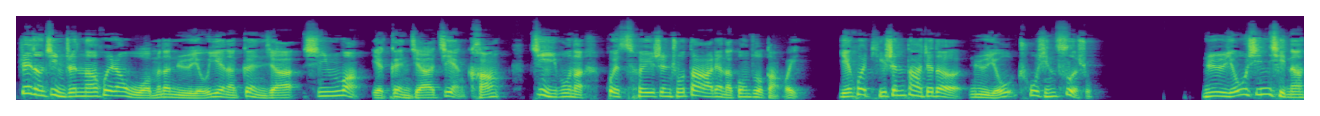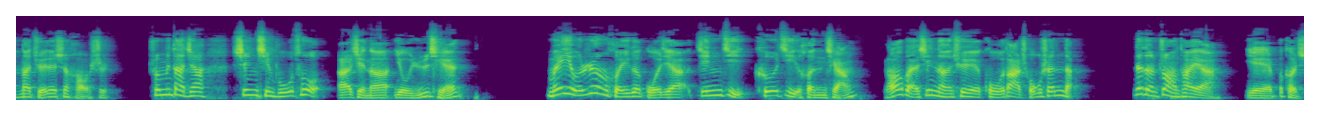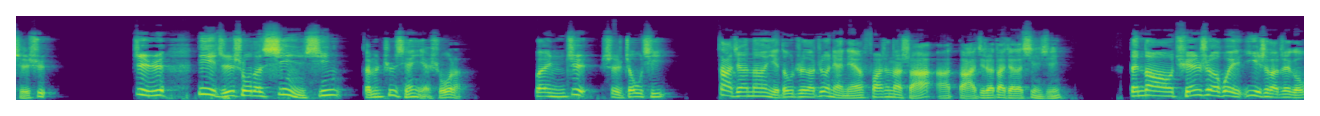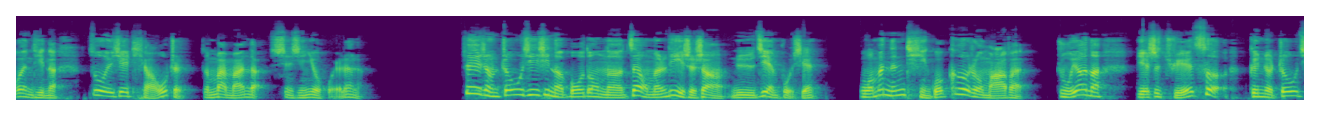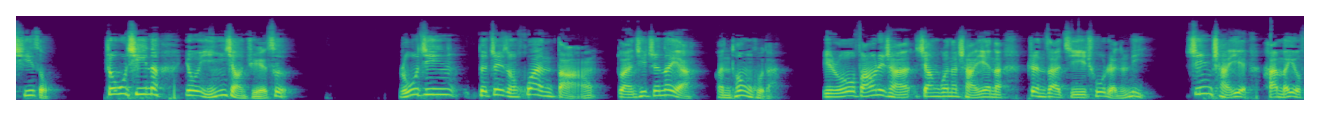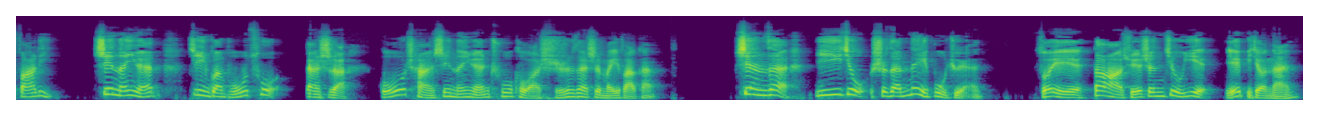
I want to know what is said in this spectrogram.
这种竞争呢，会让我们的旅游业呢更加兴旺，也更加健康，进一步呢会催生出大量的工作岗位，也会提升大家的旅游出行次数。旅游兴起呢，那绝对是好事，说明大家心情不错，而且呢有余钱。没有任何一个国家经济科技很强，老百姓呢却苦大仇深的那种状态呀，也不可持续。至于一直说的信心，咱们之前也说了，本质是周期，大家呢也都知道这两年发生了啥啊，打击了大家的信心。等到全社会意识到这个问题呢，做一些调整，这慢慢的信心又回来了。这种周期性的波动呢，在我们历史上屡见不鲜。我们能挺过各种麻烦，主要呢也是决策跟着周期走，周期呢又影响决策。如今的这种换挡，短期之内啊很痛苦的。比如房地产相关的产业呢，正在挤出人力，新产业还没有发力。新能源尽管不错，但是啊，国产新能源出口啊实在是没法干，现在依旧是在内部卷，所以大学生就业也比较难。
